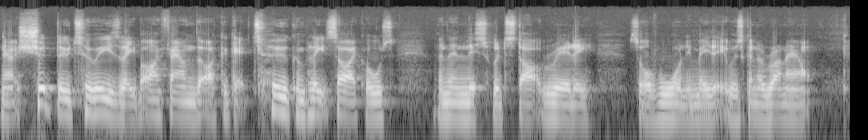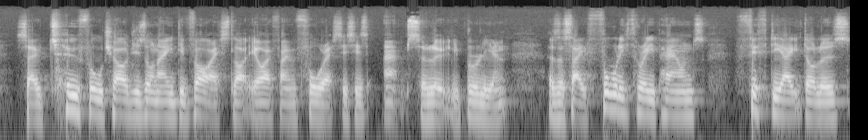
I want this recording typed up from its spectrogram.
Now it should do two easily, but I found that I could get two complete cycles and then this would start really sort of warning me that it was going to run out. So two full charges on a device like the iPhone 4S, this is absolutely brilliant. As I say, £43, $58,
